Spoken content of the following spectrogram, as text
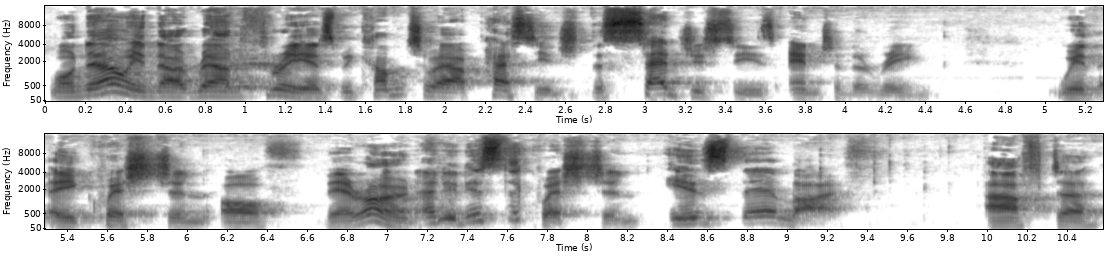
Well, now in uh, round three, as we come to our passage, the Sadducees enter the ring with a question of their own. And it is the question is there life after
